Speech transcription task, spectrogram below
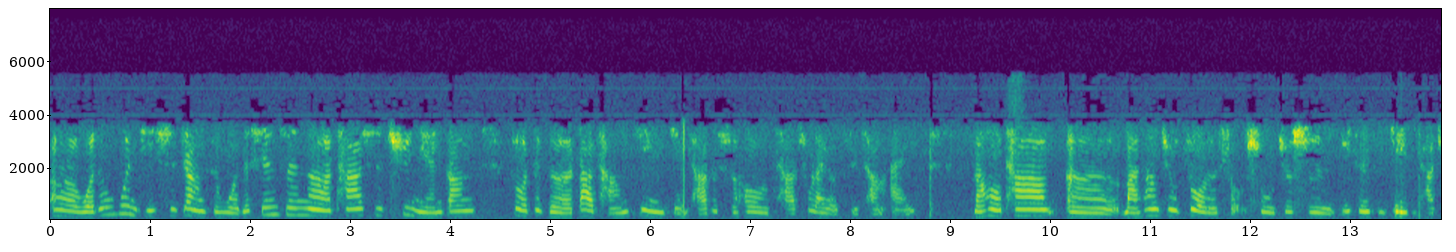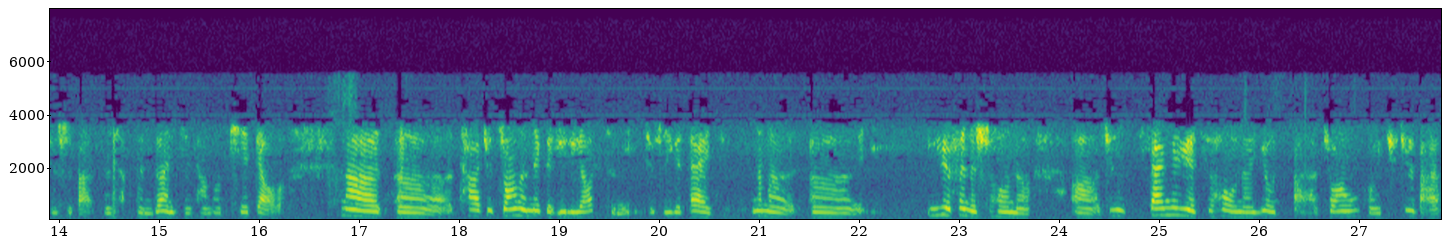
呃，我的问题是这样子，我的先生呢，他是去年刚做这个大肠镜检查的时候查出来有直肠癌，然后他呃马上就做了手术，就是医生是建议他就是把直肠整段直肠都切掉了，那呃他就装了那个 ileostomy，就是一个袋子，那么呃一月份的时候呢。啊、呃，就是三个月之后呢，又把它装回去，就是把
